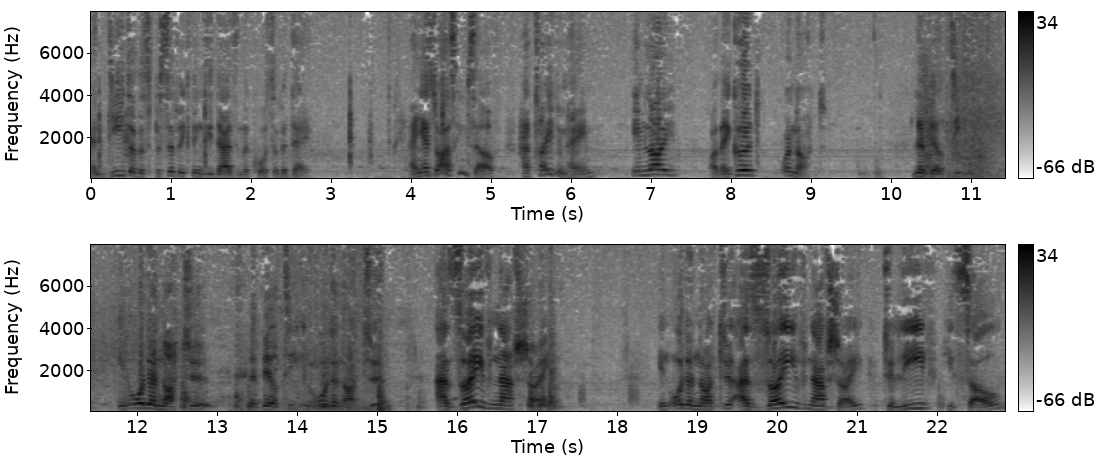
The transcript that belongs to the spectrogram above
and deeds are the specific things he does in the course of a day. And he has to ask himself, Hatoivim heim, im loy, are they good or not? Levilti, in order not to, levilti, in order not to, azoiv nafshoy, in order not to azoiv nafshay to leave his soul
